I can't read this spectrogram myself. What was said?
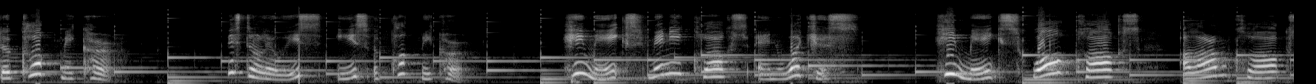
The clockmaker. Mr. Lewis is a clockmaker. He makes many clocks and watches. He makes wall clocks, alarm clocks,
